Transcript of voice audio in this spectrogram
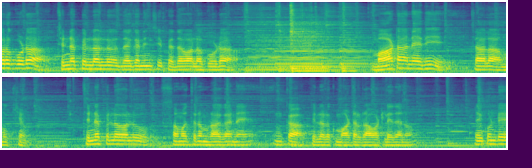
వరకు కూడా చిన్నపిల్లల దగ్గర నుంచి పెద్దవాళ్ళకు కూడా మాట అనేది చాలా ముఖ్యం. చిన్నపిల్లవాళ్ళు సంవత్సరం రాగానే ఇంకా పిల్లలకు మాటలు రావట్లేదనో లేకుంటే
